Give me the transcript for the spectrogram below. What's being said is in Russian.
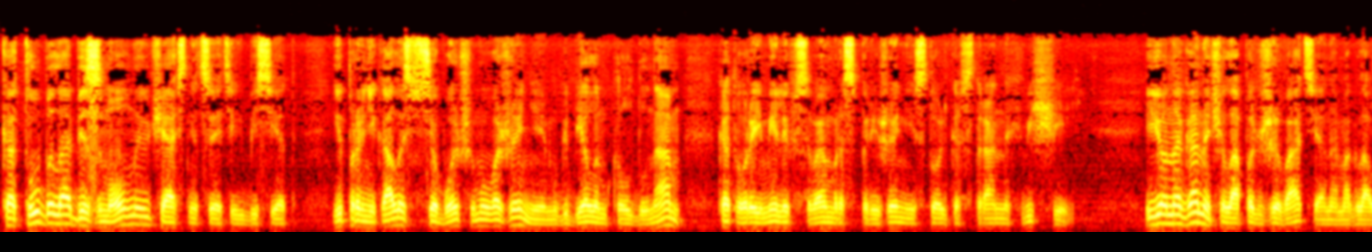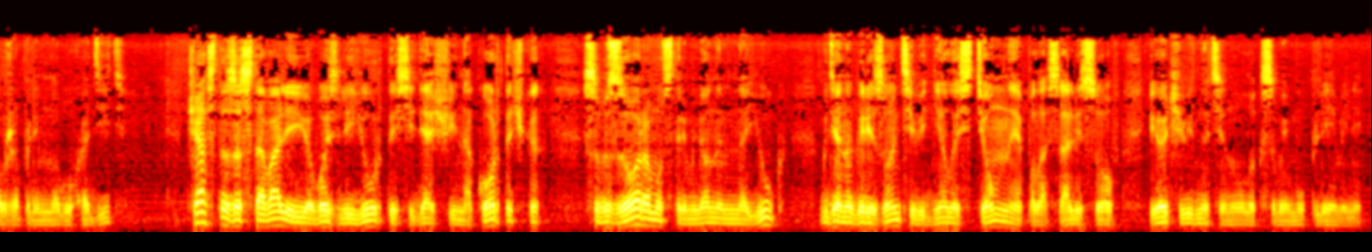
Кату была безмолвной участницей этих бесед и проникалась все большим уважением к белым колдунам, которые имели в своем распоряжении столько странных вещей. Ее нога начала подживать, и она могла уже понемногу ходить. Часто заставали ее возле юрты, сидящей на корточках, с взором устремленным на юг, где на горизонте виднелась темная полоса лесов и, очевидно, тянула к своему племени.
